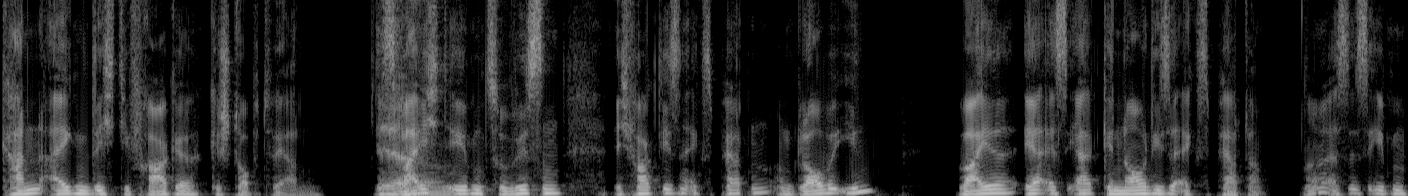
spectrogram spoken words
kann eigentlich die Frage gestoppt werden. Es Ja. reicht eben zu wissen, ich frage diesen Experten und glaube ihn, weil er ist ja genau dieser Experte. Ne? Es ist eben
